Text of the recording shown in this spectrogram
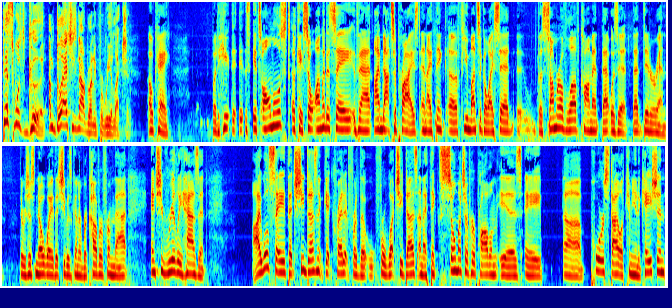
This was good. I'm glad she's not running for reelection. Okay. But here, it's, it's almost okay. So I'm going to say that I'm not surprised. And I think a few months ago I said uh, the summer of love comment, that was it. That did her in. There was just no way that she was going to recover from that. And she really hasn't. I will say that she doesn't get credit for the for what she does, and I think so much of her problem is a uh, poor style of communication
